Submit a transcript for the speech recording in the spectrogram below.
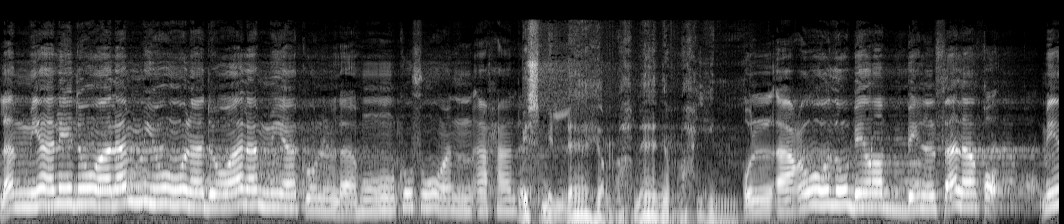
لم يلد ولم يولد ولم يكن له كفوا أحد. بسم الله الرحمن الرحيم. قل أعوذ برب الفلق من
